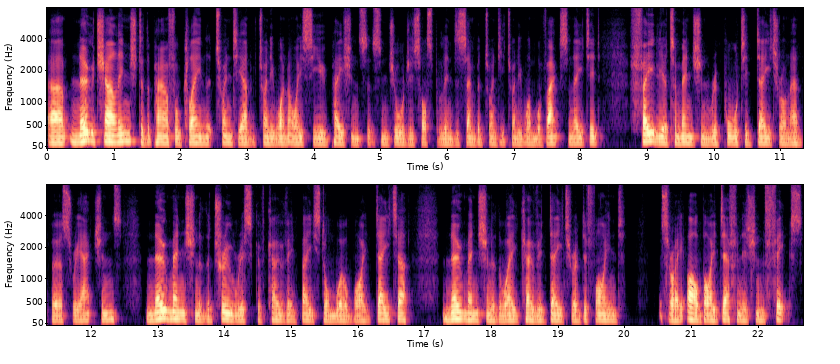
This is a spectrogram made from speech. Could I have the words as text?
Uh, no challenge to the powerful claim that 20 out of 21 ICU patients at St George's Hospital in December 2021 were vaccinated. Failure to mention reported data on adverse reactions. No mention of the true risk of COVID based on worldwide data no mention of the way COVID data are defined, sorry, are by definition fixed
